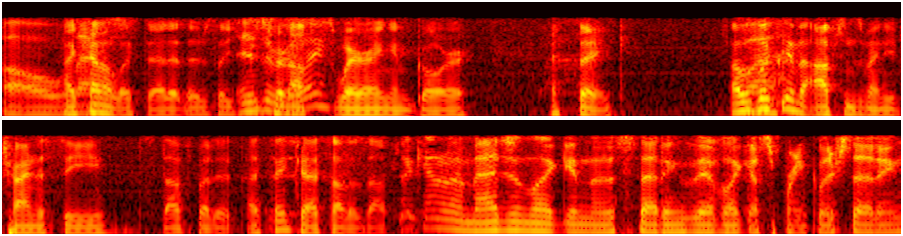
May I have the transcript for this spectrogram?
oh, I kind of looked at it. There's like you Is can turn really? off swearing and gore. I think. I was Wow. looking in the options menu trying to see stuff, but it, I think I saw those I options. kind of imagine like in those settings they have like a sprinkler setting.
